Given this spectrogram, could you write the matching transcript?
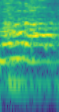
Murad.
